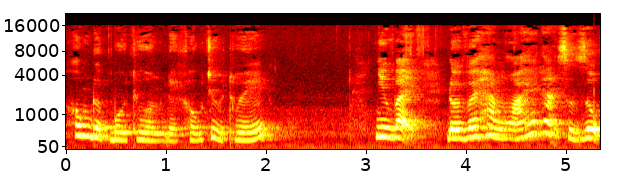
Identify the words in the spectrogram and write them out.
không được bồi thường để khấu trừ thuế. Như vậy, đối với hàng hóa hết hạn sử dụng,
